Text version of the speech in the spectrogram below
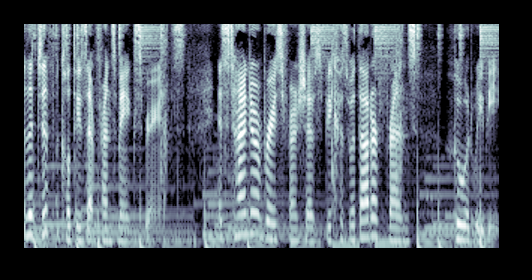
for the difficulties that friends may experience. It's time to embrace friendships because without our friends, who would we be?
